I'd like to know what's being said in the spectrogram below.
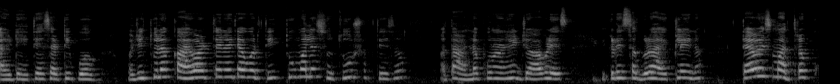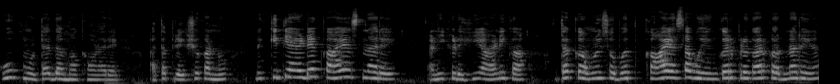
आयडिया आहे त्यासाठी बघ. म्हणजे तुला काय वाटतंय ना त्यावरती? तू मला सुचवू शकतेस आता अन्नपूर्णाने ज्यावेळेस इकडे सगळं ऐकलंय ना त्यावेळेस मात्र खूप मोठा धमाका होणार आहे. आता प्रेक्षकांनो नक्की ती आयडिया काय असणार आहे? आणि इकडे ही आणिका आता कमळीसोबत काय असा भयंकर प्रकार करणार आहे ना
